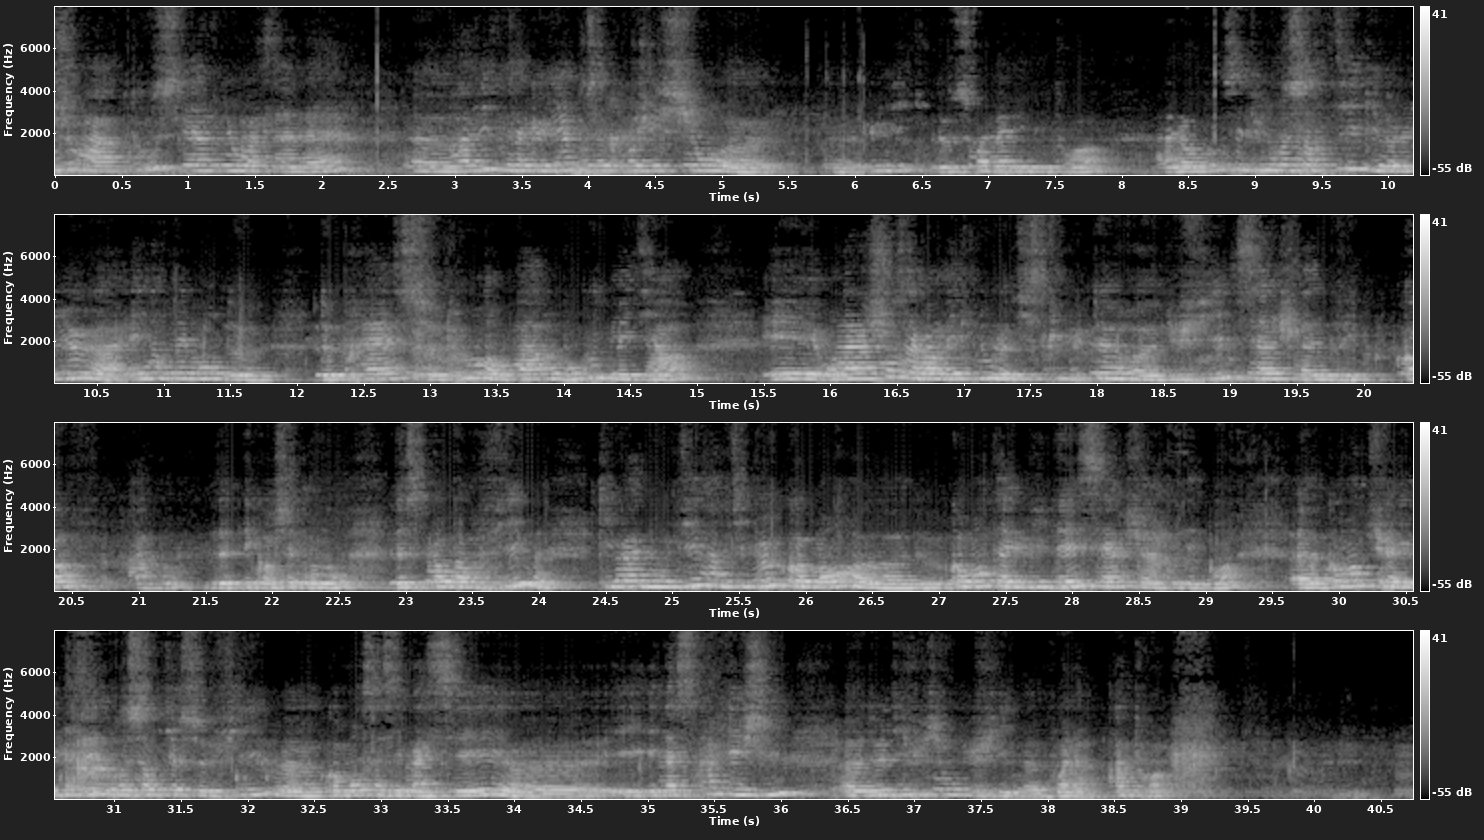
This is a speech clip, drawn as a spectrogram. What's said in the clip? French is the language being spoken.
bonjour à tous, bienvenue au Max Linder. Euh, ravi de vous accueillir pour cette projection euh, euh, unique de Sois belle et tais-toi. Alors, c'est une ressortie qui donne lieu à énormément de, de, presse, tout le monde en parle, beaucoup de médias. Et on a la chance d'avoir avec nous le distributeur du film, Serge Van pardon, d'écorcher ton nom, de Splendor Film, qui va nous dire un petit peu comment comment tu as eu l'idée, Serge, à côté de moi, euh, comment tu as eu l'idée de ressortir ce film euh, Comment ça s'est passé euh, et, ta stratégie de diffusion du film Voilà, à toi.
